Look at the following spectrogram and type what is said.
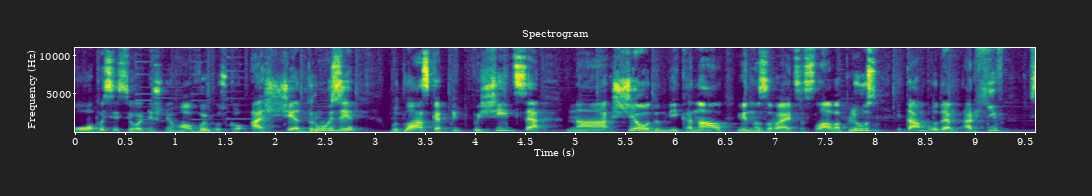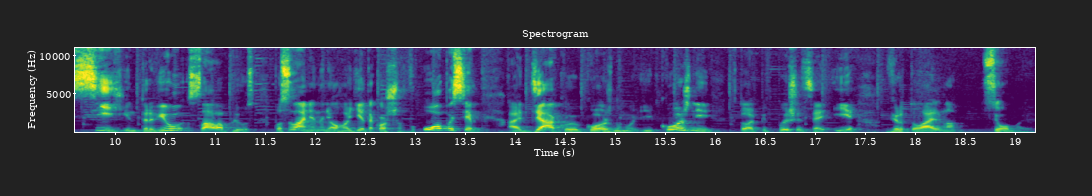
описі сьогоднішнього випуску. А ще друзі. Будь ласка, підпишіться на ще один мій канал. Він називається Слава Плюс, і там буде архів всіх інтерв'ю Слава Плюс. Посилання на нього є також в описі. Дякую кожному і кожній, хто підпишеться і віртуально цьомою.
